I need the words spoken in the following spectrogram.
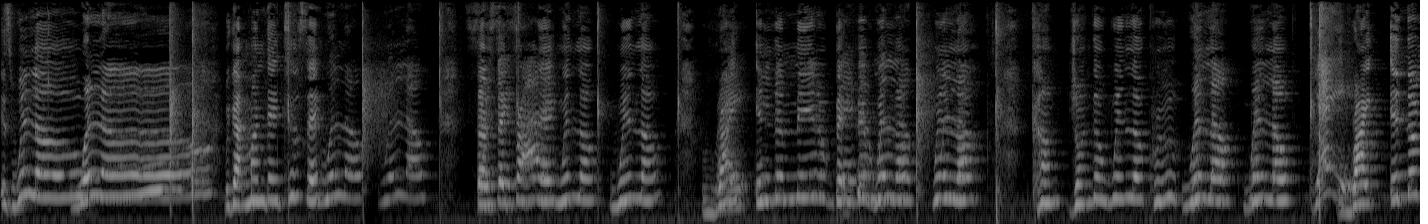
It's Willow. Willow. We got Monday, Tuesday, Willow. Willow. Thursday, Friday. Willow, Willow. Right in the middle, baby. Willow, Willow. Come join the Willow crew. Willow. Willow. Yay. Right in the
